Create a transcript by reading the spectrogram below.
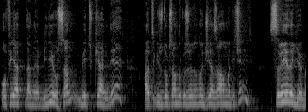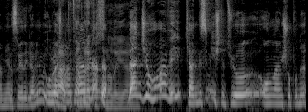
o fiyattan biliyorsam ve tükendi artık 199 liradan o cihazı almak için sıraya da girmem. Yani sıraya da girmem mi? Uğraşmam sen falan filan da. olayı yani. Bence Huawei kendisi mi işletiyor online shop'unu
